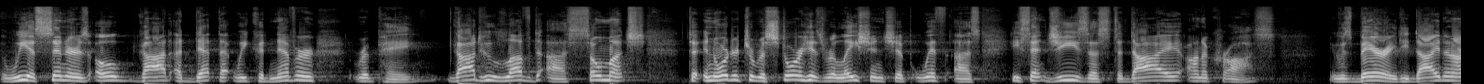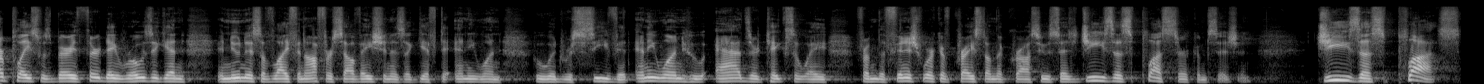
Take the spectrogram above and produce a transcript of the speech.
we as sinners owe God a debt that we could never repay, God who loved us so much to, in order to restore his relationship with us, he sent Jesus to die on a cross. He was buried. He died in our place, was buried, third day, rose again in newness of life, and offers salvation as a gift to anyone who would receive it. Anyone who adds or takes away from the finished work of Christ on the cross, who says Jesus plus circumcision, Jesus plus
